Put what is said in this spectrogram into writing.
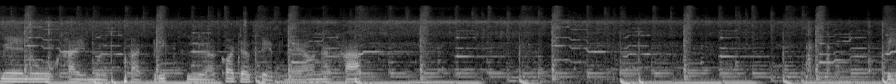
เมนูไข่หมึกผัดพริกเกลือก็จะเสร็จแล้วนะครับสี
